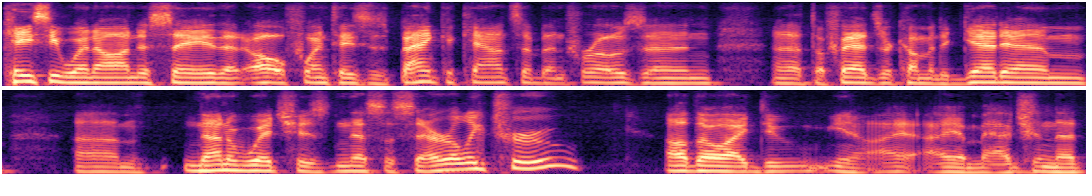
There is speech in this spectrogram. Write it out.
Casey went on to say that, oh, Fuentes' bank accounts have been frozen and that the feds are coming to get him, um, none of which is necessarily true. Although I do, you know, I, I imagine that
